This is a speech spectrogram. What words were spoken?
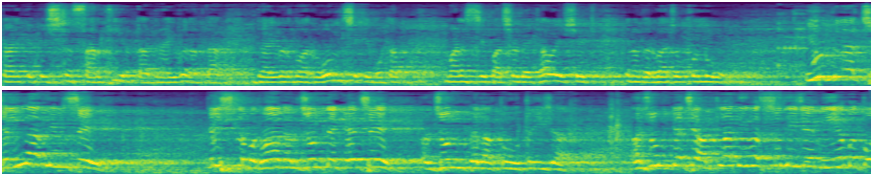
કારણ કે કૃષ્ણ સારથી હતા, ડ્રાઈવર હતા. ડ્રાઈવરનો આ રોલ છે કે મોટા માણસ જે પાછળ બેઠા હોય છે, એનો દરવાજો ખોલવો યુદ્ધના છેલ્લા દિવસે કૃષ્ણ ભગવાન અર્જુનને કહે છે, અર્જુન પેલા તું ઉતરી જા. અર્જુન કહે છે, આટલા દિવસ સુધી જે નિયમ હતો,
